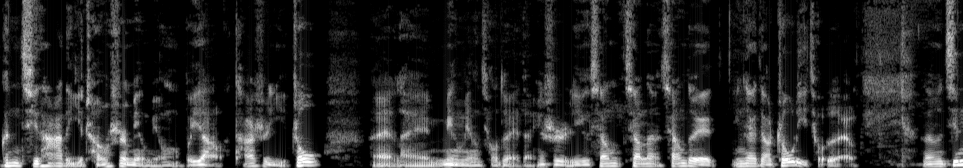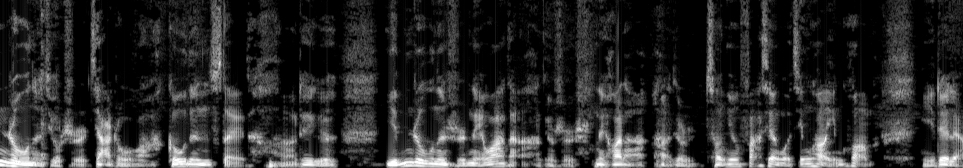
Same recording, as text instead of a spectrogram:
跟其他的以城市命名不一样了，它是以州。哎，来命名球队，等于是一个相相当相对应该叫州立球队了。呃，金州呢就是加州啊，Golden State 啊，这个银州呢是内华达，就是内华达啊，就是曾经发现过金矿银矿嘛，以这两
